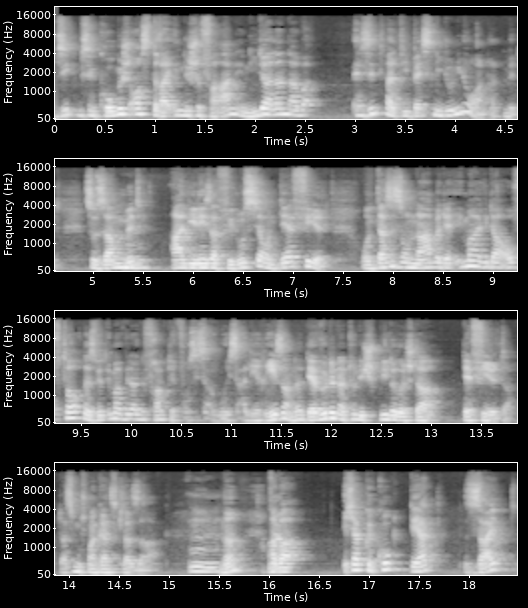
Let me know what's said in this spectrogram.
sieht ein bisschen komisch aus, drei indische Fahnen in Niederlanden, aber es sind halt die besten Junioren halt mit. Zusammen mhm. mit Ali Reza Filusja und der fehlt. Und das ist so ein Name, der immer wieder auftaucht. Es wird immer wieder gefragt, ja, wo ist, wo ist Ali Reza? Ne? Der würde natürlich spielerisch da, der fehlt da. Das muss man ganz klar sagen. Mhm. Ne? Aber ja. ich habe geguckt, der hat seit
